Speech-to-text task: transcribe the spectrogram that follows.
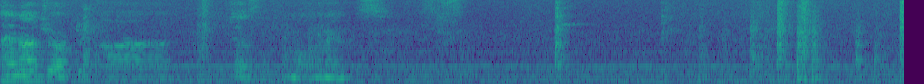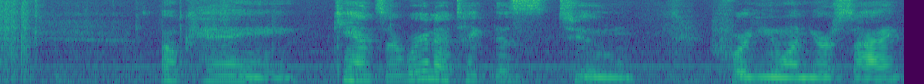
And I dropped a card. Just a moment. Okay, Cancer, we're going to take this to for you on your side.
